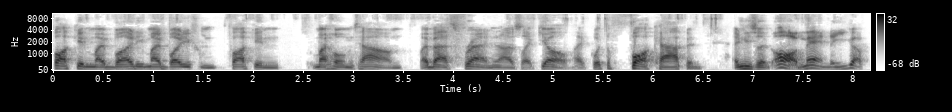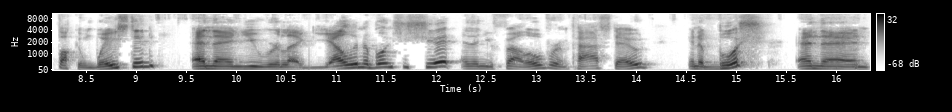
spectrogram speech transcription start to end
fucking my buddy my buddy from fucking my hometown, my best friend, and I was like, "Yo, like, what the fuck happened?" And he's like, "Oh man, you got fucking wasted, and then you were like yelling a bunch of shit, and then you fell over and passed out in a bush, and then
